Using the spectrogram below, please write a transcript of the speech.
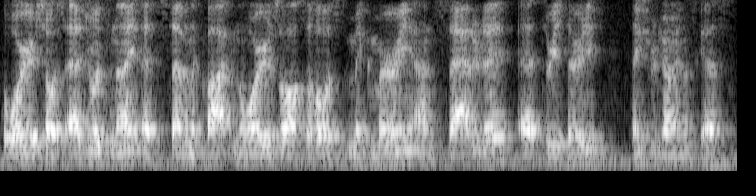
The Warriors host Edgewood tonight at 7 o'clock, and the Warriors will also host MacMurray on Saturday at 3.30. Thanks for joining us, guys.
